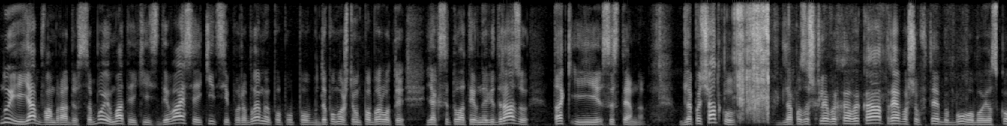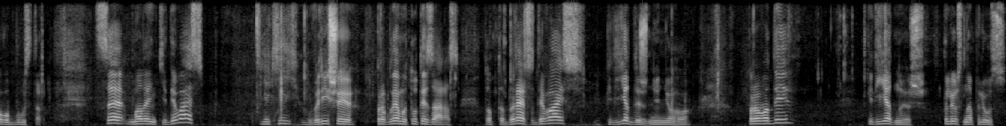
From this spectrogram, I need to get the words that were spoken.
Ну і я б вам радив з собою мати якісь девайси, які ці проблеми по- по- по- допоможуть вам побороти як ситуативно відразу, так і системно. Для початку, для позашклевих АВК треба, щоб в тебе був обов'язково бустер. Це маленький девайс, який вирішує проблему тут і зараз. Тобто береш девайс, під'єднуєш до нього проводи, під'єднуєш плюс на плюс,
